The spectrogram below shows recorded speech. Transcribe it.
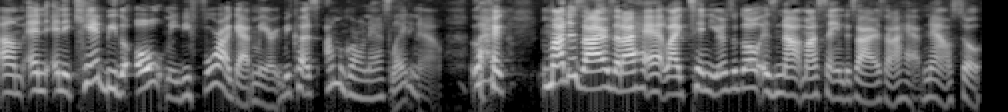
Um, and and it can't be the old me before I got married because I'm a grown ass lady now. Like my desires that I had like ten years ago is not my same desires that I have now. So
